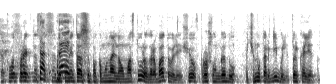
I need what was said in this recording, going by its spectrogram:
Так вот, проект Так, проект- документации по коммунальному мосту разрабатывали еще в прошлом году. Почему торги были только летом?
